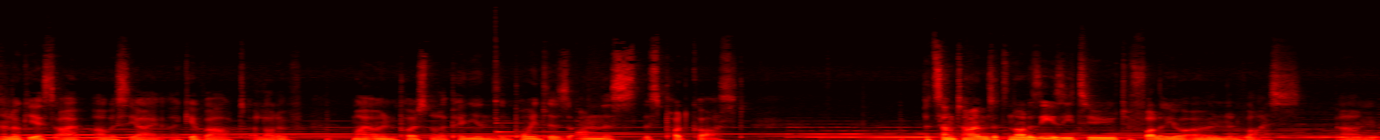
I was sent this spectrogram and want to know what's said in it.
And look, yes, I obviously I, I give out a lot of my own personal opinions and pointers on this this podcast. But sometimes it's not as easy to to follow your own advice. Um,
